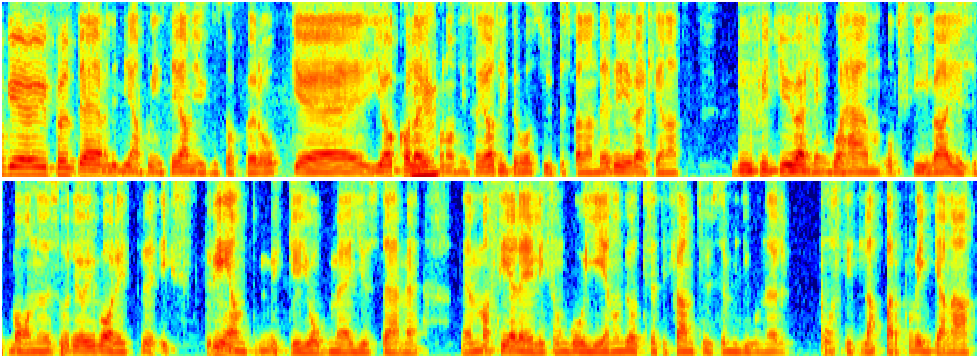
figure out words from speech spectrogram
har ju följt det även lite grann på Instagram ju Kristoffer och eh, jag kollar ju Mm. på någonting som jag tyckte var superspännande. Det är verkligen att du fick ju verkligen gå hem och skriva just ett manus och det har ju varit eh, extremt mycket jobb med just det här med eh, man ser dig liksom gå igenom. Du har 35 000 miljoner på väggarna.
